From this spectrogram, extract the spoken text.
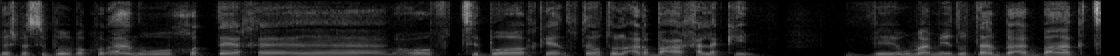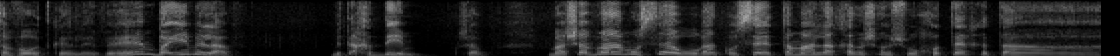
יש בסיפור בקוראן, הוא חותך אה, עוף, ציבור, כן, חותך אותו לארבעה חלקים. והוא מעמיד אותם בארבעה קצוות כאלה, והם באים אליו, מתאחדים. עכשיו, מה שאברהם עושה, הוא רק עושה את המהלך הראשון, שהוא חותך את, ה...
